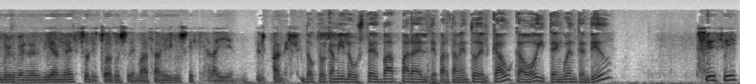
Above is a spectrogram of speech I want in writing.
muy buenos días, Néstor, y todos los demás amigos que están ahí en el panel. Doctor Camilo, ¿usted va para el departamento del Cauca hoy, tengo entendido? Sí, sí.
